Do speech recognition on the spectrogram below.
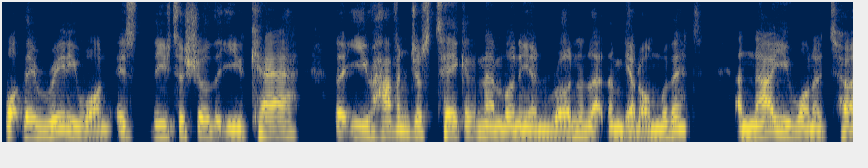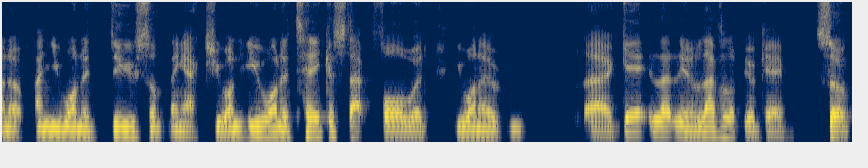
what they really want is you to show that you care, that you haven't just taken their money and run and let them get on with it. And now you want to turn up and you want to do something extra. You want, you want to take a step forward. You want to uh, get, you know, level up your game. So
